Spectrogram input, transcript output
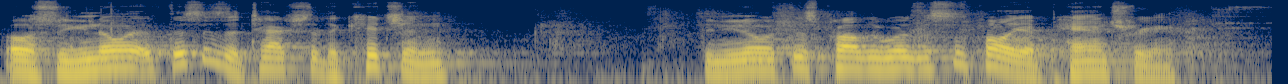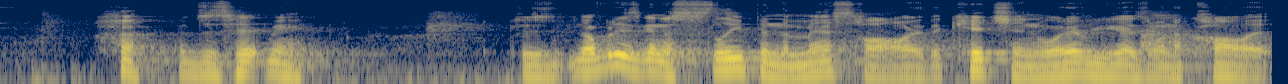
Oh, so you know what? If this is attached to the kitchen, then you know what this probably was? This is probably a pantry. It just hit me. Because nobody's going to sleep in the mess hall or the kitchen, whatever you guys want to call it.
